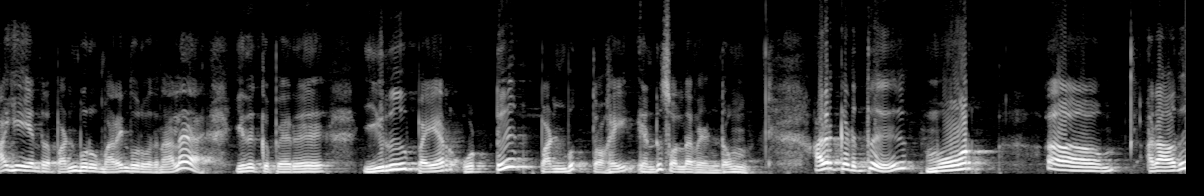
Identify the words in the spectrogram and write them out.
ஆகிய என்ற பண்புரு மறைந்து வருவதனால இதுக்கு பேர் இரு பெயர் ஒட்டு பண்பு தொகை என்று சொல்ல வேண்டும். அதற்கடுத்து மோர் அதாவது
